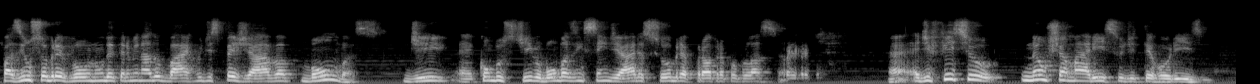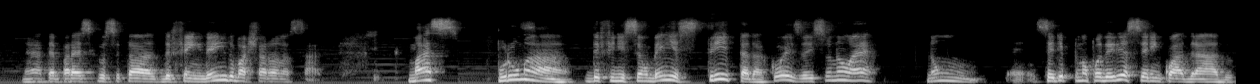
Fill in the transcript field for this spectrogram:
fazia um sobrevoo num determinado bairro, despejava bombas de é, combustível, bombas incendiárias sobre a própria população. É, é difícil não chamar isso de terrorismo, né? até parece que você está defendendo Bashar al-Assad. Mas, por uma definição bem estrita da coisa, isso não é, não, é, seria, não poderia ser enquadrado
